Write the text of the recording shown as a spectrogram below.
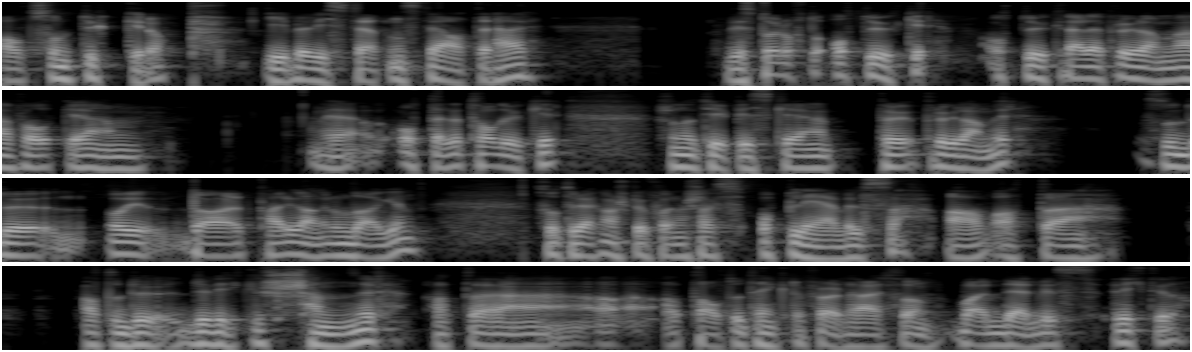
alt som dukker opp i bevissthetens teater her. De står ofte åtte uker. Åtte uker er det programmet folk eh, åtte eller tolv uker. Sånne typiske programmer. Så du, og da et par ganger om dagen så tror jeg kanskje du får en slags opplevelse av at, eh, at du, du, virkelig skjønner at, eh, at, alt du tenker og føler er sånn bare delvis riktig. da.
